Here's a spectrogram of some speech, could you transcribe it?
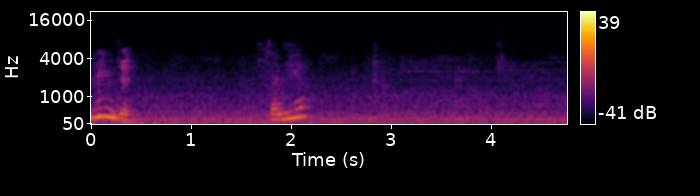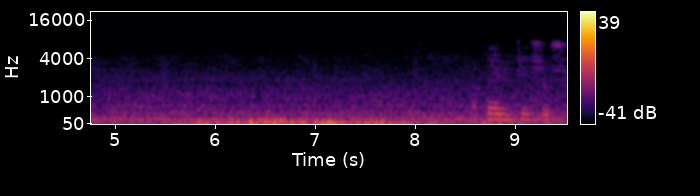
مين دي؟ ثانية طيب يا شوشو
